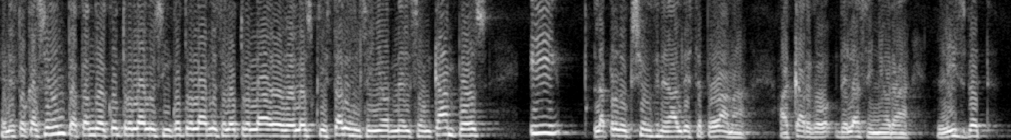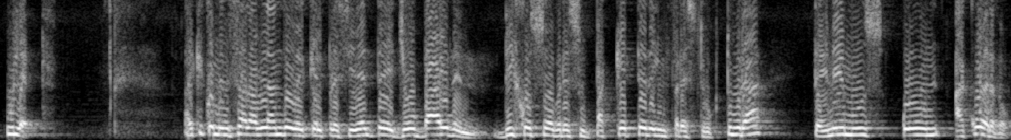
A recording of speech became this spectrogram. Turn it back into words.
En esta ocasión, tratando de controlar los incontrolables al otro lado de los cristales, el señor Nelson Campos y la producción general de este programa a cargo de la señora Lisbeth Ulet. Hay que comenzar hablando de que el presidente Joe Biden dijo sobre su paquete de infraestructura, tenemos un acuerdo.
